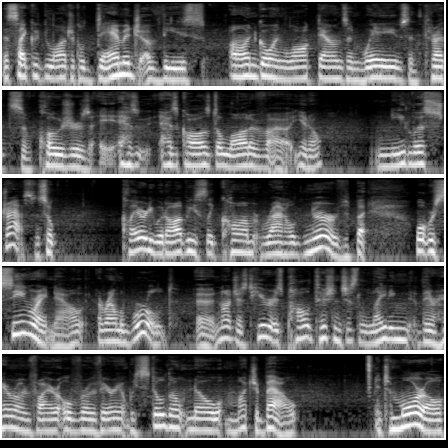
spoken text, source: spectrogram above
The psychological damage of these ongoing lockdowns and waves and threats of closures has has caused a lot of uh, you know needless stress. And so clarity would obviously calm rattled nerves. But what we're seeing right now around the world, uh, not just here, is politicians just lighting their hair on fire over a variant we still don't know much about. And tomorrow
